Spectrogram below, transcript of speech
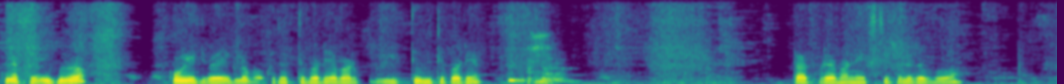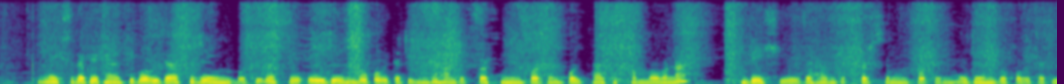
ঠিক আছে, এগুলো করে দেবে। এগুলো মুখে ধরতে পারে, আবার লিখতেও দিতে পারে। তারপরে আমরা নেক্সটে চলে যাব। নেক্সট দেখো, এখানে একটি কবিতা আছে রেইনবো ঠিক আছে? এই রেইনবো কবিতাটি কিন্তু হান্ড্রেড পার্সেন্ট ইম্পর্টেন্ট পরীক্ষা আসার সম্ভাবনা বেশি যে হান্ড্রেড পার্সেন্ট ইম্পর্টেন্ট এই রেইনবো কবিতাটি,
